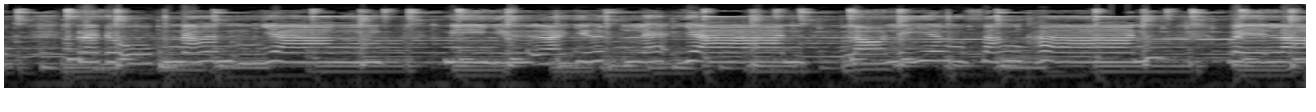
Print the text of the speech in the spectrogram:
ก กระดูกนั้นยัง มีเยื่อยึดและยานหล่อเลี้ยงสังขาร เวลา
